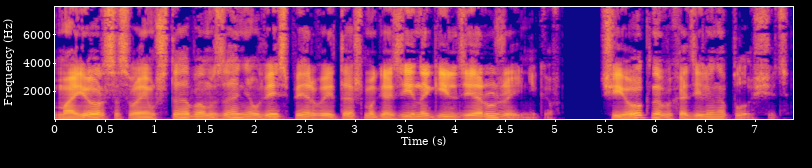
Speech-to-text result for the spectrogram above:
Майор со своим штабом занял весь первый этаж магазина гильдии оружейников, чьи окна выходили на площадь.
